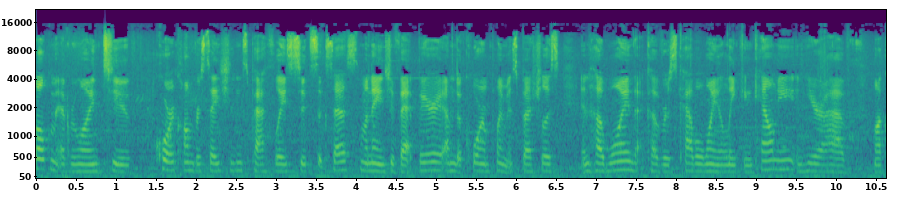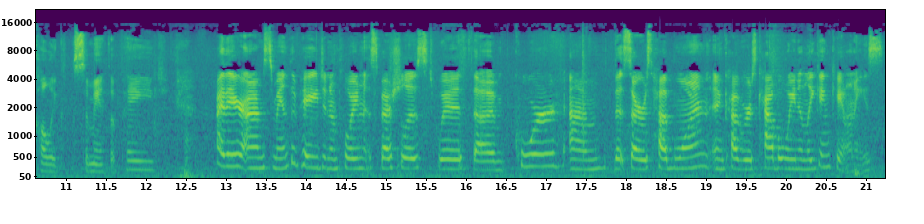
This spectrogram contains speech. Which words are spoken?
Welcome everyone to Core Conversations Pathways to Success. My name is Yvette Barrett. I'm the Core Employment Specialist in Hub 1 that covers Cabell, Wayne, and Lincoln County. And here I have my colleague Samantha Page. Hi there, I'm Samantha Page, an employment specialist with um, CORE um, that serves Hub 1 and covers Cabell, Wayne, and Lincoln counties.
